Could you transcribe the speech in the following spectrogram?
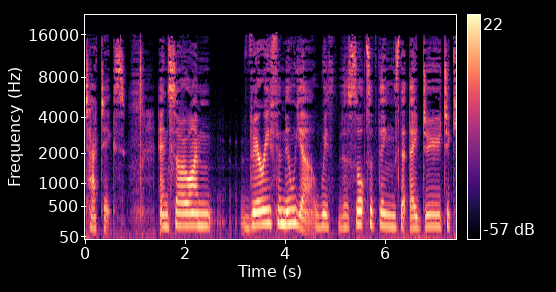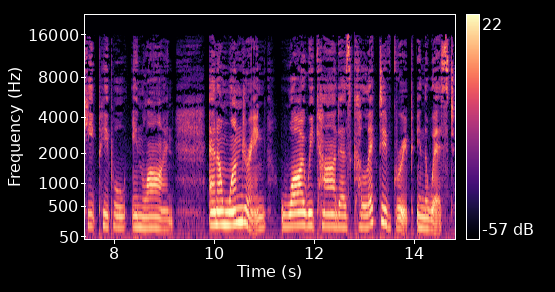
tactics. And so I'm very familiar with the sorts of things that they do to keep people in line. And I'm wondering why we can't, as collective group in the West,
